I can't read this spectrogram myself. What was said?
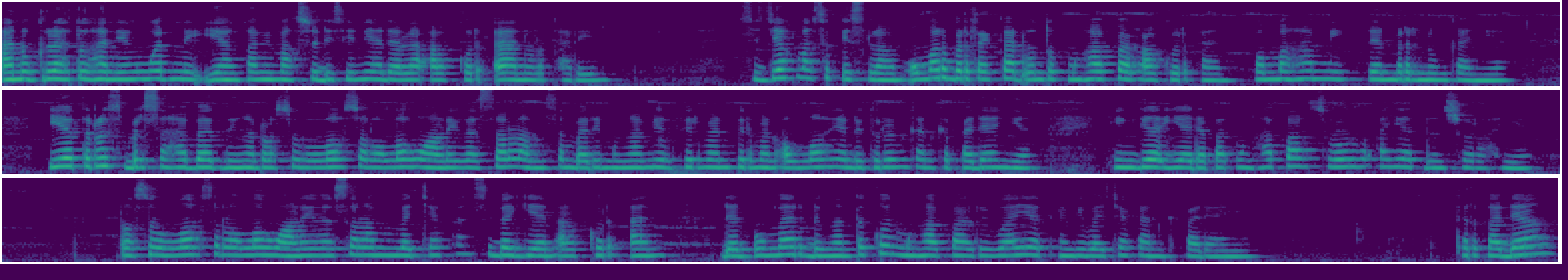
Anugerah Tuhan yang murni yang kami maksud di sini adalah Al-Qur'anul Karim. Sejak masuk Islam, Umar bertekad untuk menghafal Al-Quran, memahami dan merenungkannya. Ia terus bersahabat dengan Rasulullah Wasallam sembari mengambil firman-firman Allah yang diturunkan kepadanya hingga ia dapat menghafal seluruh ayat dan surahnya. Rasulullah Shallallahu Alaihi Wasallam membacakan sebagian Al-Quran dan Umar dengan tekun menghafal riwayat yang dibacakan kepadanya. Terkadang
